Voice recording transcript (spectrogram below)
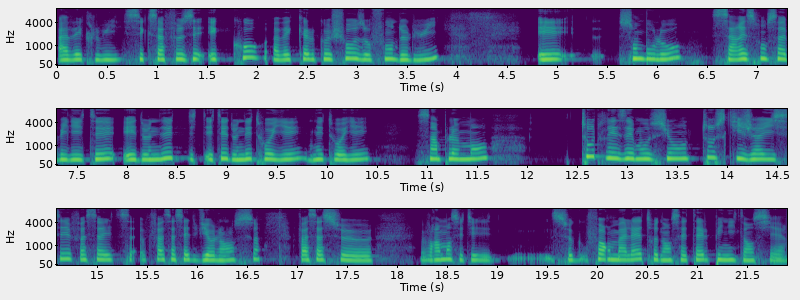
avec lui, c'est que ça faisait écho avec quelque chose au fond de lui. Et son boulot, sa responsabilité était de nettoyer, nettoyer simplement toutes les émotions, tout ce qui jaillissait face à, cette violence, face à ce... Vraiment, c'était ce fort mal-être dans cette aile pénitentiaire.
